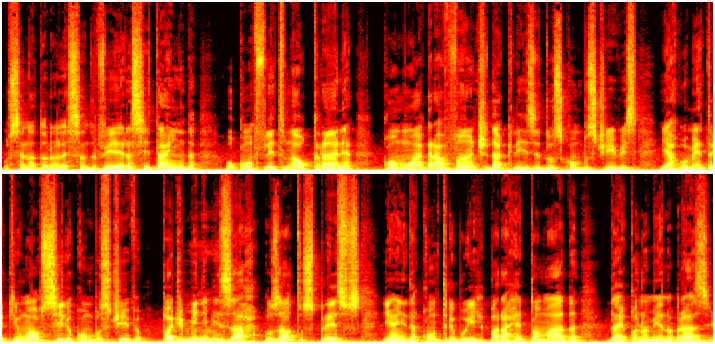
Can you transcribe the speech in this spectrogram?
O senador Alessandro Vieira cita ainda o conflito na Ucrânia como um agravante da crise dos combustíveis e argumenta que um auxílio combustível pode minimizar os altos preços e ainda contribuir para a retomada da economia no Brasil.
